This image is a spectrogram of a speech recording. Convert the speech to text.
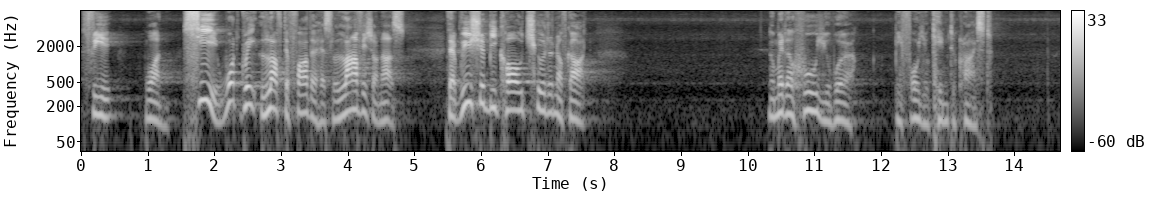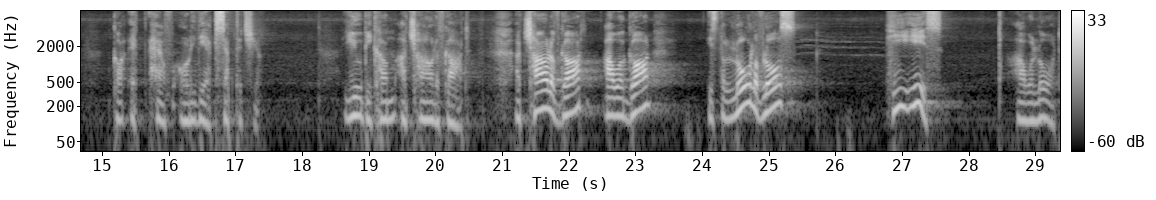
3 1. See what great love the Father has lavished on us, that we should be called children of God no matter who you were before you came to Christ, God have already accepted you. You become a child of God. A child of God, our God, is the Lord of Lords. He is our Lord.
